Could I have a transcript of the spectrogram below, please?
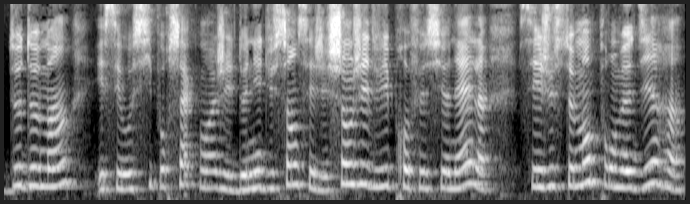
de demain. Et c'est aussi pour ça que moi, j'ai donné du sens et j'ai changé de vie professionnelle. C'est justement pour me dire,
